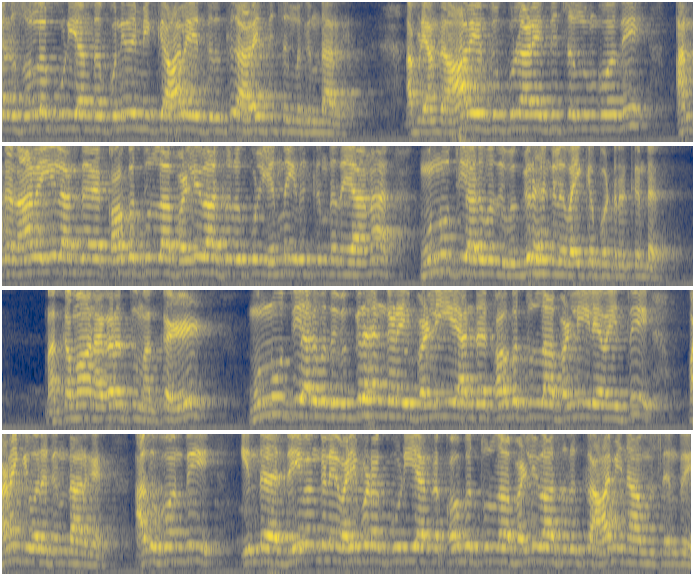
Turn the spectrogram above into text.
என்று சொல்லக்கூடிய அந்த புனிதமிக்க ஆலயத்திற்கு அழைத்து செல்லுகின்றார்கள். அப்படி அந்த ஆலயத்துக்குள் அழைத்து செல்லும் போது அந்த நாளையில் அந்த காபத்துல்லா பள்ளிவாசலுக்குள் என்ன இருக்கின்றதையானால் முன்னூத்தி அறுபது விக்கிரகங்கள் வைக்கப்பட்டிருக்கின்றது. மக்கமா நகரத்து மக்கள் முன்னூத்தி அறுபது விக்கிரகங்களை பள்ளியை அந்த காபத்துல்லா பள்ளியிலே வைத்து வணங்கி வருகின்றார்கள். அதுபோன்று இந்த தெய்வங்களை வழிபடக்கூடிய அந்த கோபத்துல்லா பள்ளிவாசலுக்கு ஆமினாவும் சென்று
